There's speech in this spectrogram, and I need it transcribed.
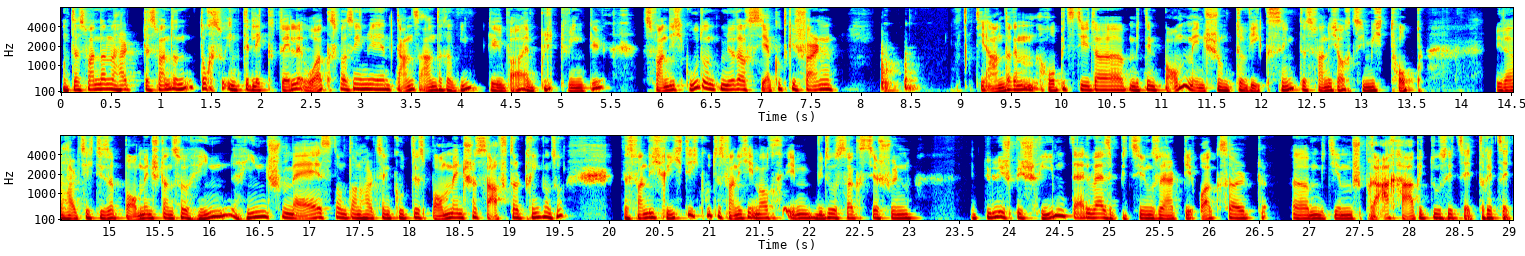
Und das waren dann halt, das waren dann doch so intellektuelle Orks, was irgendwie ein ganz anderer Winkel war, ein Blickwinkel. Das fand ich gut und mir hat auch sehr gut gefallen, die anderen Hobbits, die da mit den Baummenschen unterwegs sind, das fand ich auch ziemlich top. Wie dann halt sich dieser Baummensch dann so hin, hinschmeißt und dann halt sein gutes Baummenschensaft halt trinkt und so. Das fand ich richtig gut. Das fand ich eben auch eben, wie du sagst, sehr schön idyllisch beschrieben teilweise, beziehungsweise halt die Orks halt äh, mit ihrem Sprachhabitus etc. etc.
